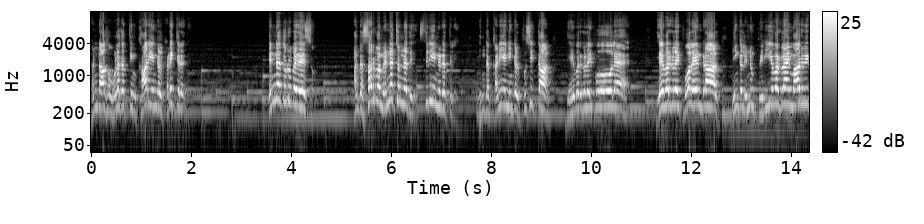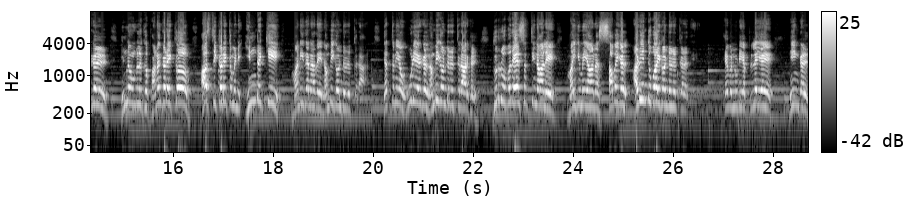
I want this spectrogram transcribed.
நன்றாக உலகத்தின் காரியங்கள் கிடைக்கிறது. என்ன துருபதேசம்? அந்த சர்வம் என்ன சொன்னது? ஸ்திரீனிடத்திலே இந்த கனியை நீங்கள் புசித்தால் தேவர்களை போல தேவர்களை போல என்றால் நீங்கள் இன்னும் பெரியவர்களாய் மாறுவீர்கள். இன்னும் உங்களுக்கு பணம் கிடைக்கும் ஆஸ்தி கிடைக்கும் இன்றைக்கு மனிதன் அதை நம்பிக்கொண்டிருக்கிறார். எத்தனையோ ஊழியர்கள் நம்பிக்கொண்டிருக்கிறார்கள். துருபதேசத்தினாலே மகிமையான சபைகள் அழிந்து போய் கொண்டிருக்கிறது தேவனுடைய பிள்ளையே நீங்கள்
